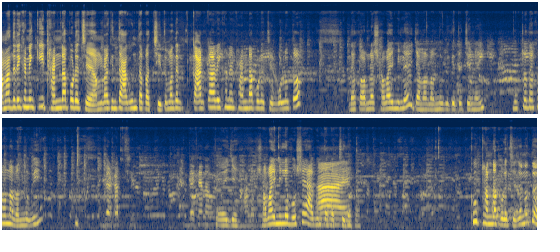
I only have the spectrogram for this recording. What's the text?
আমাদের এখানে কি ঠান্ডা পড়েছে? আমরা কিন্তু আগুন তাপাচ্ছি তোমাদের কার কার এখানে ঠান্ডা পড়েছে বলো তো? দেখো আমরা সবাই মিলে যে আমার বান্ধবীকে তো চেনই। মুখটা দেখাও না বান্ধবী। দেখাচ্ছি। তো এই যে সবাই মিলে বসে আগুন তাপাচ্ছি দেখো। খুব ঠান্ডা পড়েছে জানো তো?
